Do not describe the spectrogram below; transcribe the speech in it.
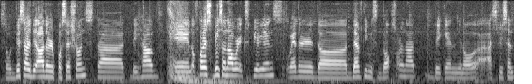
So these are the other possessions that they have. And of course, based on our experience, whether the dev team is doxed or not, they can you know as recent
